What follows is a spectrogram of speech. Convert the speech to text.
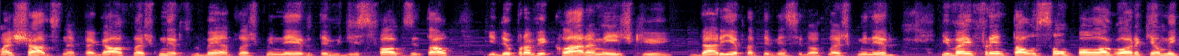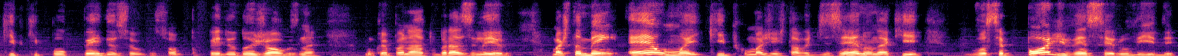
mais chatos, né? Pegar o Atlético Mineiro, tudo bem, Atlético Mineiro teve desfalques e tal, e deu para ver claramente que daria para ter vencido o Atlético Mineiro, e vai enfrentar o São Paulo agora, que é uma equipe que pouco perdeu, só, só perdeu dois jogos, né? No Campeonato Brasileiro. Mas também é uma equipe, como a gente estava dizendo, né? Que você pode vencer o líder.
